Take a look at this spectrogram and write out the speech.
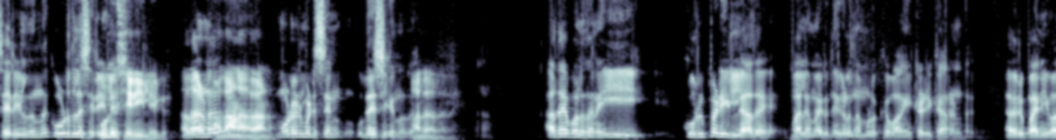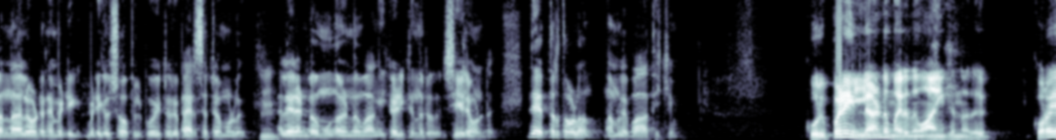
ശരിയിൽ നിന്ന് കൂടുതൽ ശരി കൂടുതൽ ശരിയിലേക്ക് അതാണ് അതാണ് അതാണ്. മോഡേൺ മെഡിസിൻ ഉദ്ദേശിക്കുന്നത്. അതെ അതെ അതെ. അതേപോലെ തന്നെ ഈ കുറിപ്പടി ഇല്ലാതെ പല മരുന്നുകളും നമ്മളൊക്കെ വാങ്ങി കഴിക്കാറുണ്ട്. ഒരു പനി വന്നാൽ ഉടനെ മെഡിക്കൽ ഷോപ്പിൽ പോയിട്ട് ഒരു പാരസെറ്റമോൾ. അല്ലെ രണ്ടോ മൂന്നോ എണ്ണം വാങ്ങി കഴിക്കുന്ന ഒരു ശീലമുണ്ട് ഇത് എത്രത്തോളം നമ്മളെ ബാധിക്കും കുറിപ്പണി ഇല്ലാണ്ട് മരുന്ന് വാങ്ങിക്കുന്നത് കുറേ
